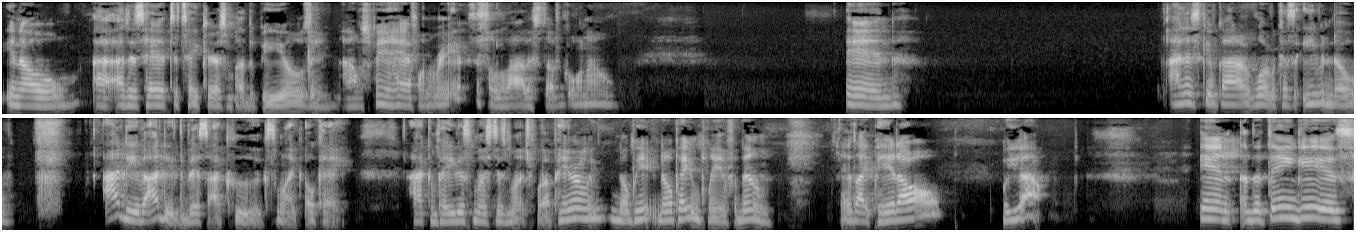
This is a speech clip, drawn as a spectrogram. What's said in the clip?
you know, I, I just had to take care of some other bills and I was paying half on the rent. It was just a lot of stuff going on. And I just give God all the glory because even though I did, I did the best I could. Cause I'm like, okay, I can pay this much, this much, but apparently no, pay, no payment plan for them. It's like pay it all, or you out. And the thing is,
